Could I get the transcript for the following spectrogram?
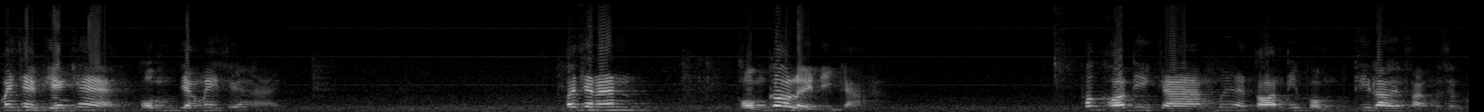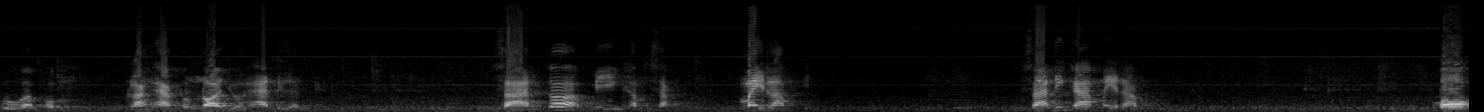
ไม่ใช่เพียงแค่ ผมยังไม่เสียหาย เพราะฉะนั้นผมก็เลยดีกาเพราะขอดีกาเมื่อตอนที่ผมที่เล่าให้ฟังเมื่อสักครู่ว่าผมหลังหักผมนอนอยู่ห้าเดือน ศาลก็มีคำสั่งไม่รับอีกศาลฎีกาไม่รับ บอก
